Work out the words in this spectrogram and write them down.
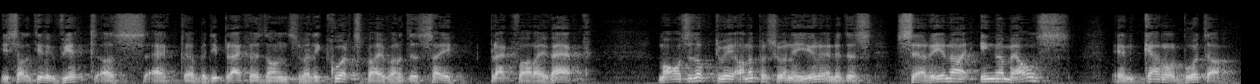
jy sal natuurlik weet as ek uh, by die plek is dan wil ek kort by want dit is sy plek waar hy werk. Maar ons het ook twee ander persone hier en dit is Serena Ingemels en Karel Botha.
